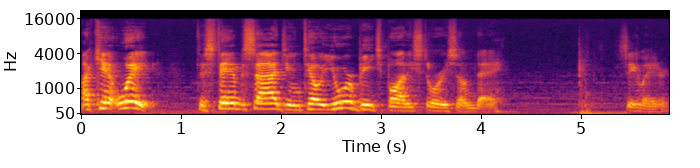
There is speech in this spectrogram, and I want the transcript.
I can't wait to stand beside you and tell your beach body story someday. See you later.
